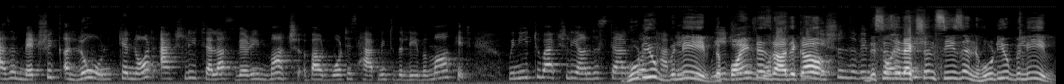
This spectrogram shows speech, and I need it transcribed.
as a metric alone cannot actually tell us very much about what is happening to the labor market. We need to actually understand Who do you believe? The point is, Radhika, this is election season. Who do you believe?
